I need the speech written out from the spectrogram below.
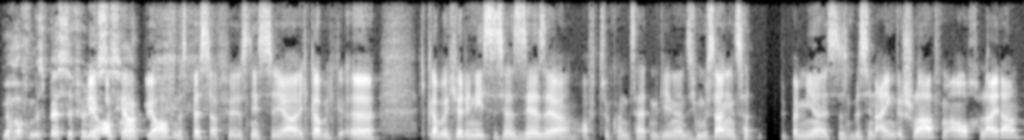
wir hoffen das Beste für Wir nächstes hoffen, Jahr. wir hoffen das Beste für das nächste Jahr. Ich glaube, ich, äh, ich, glaube, ich werde nächstes Jahr sehr, sehr oft zu Konzerten gehen. Also ich muss sagen, es hat bei mir ist es ein bisschen eingeschlafen auch leider,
